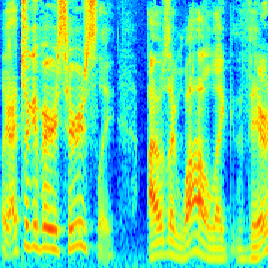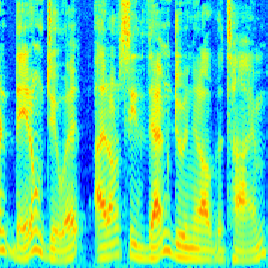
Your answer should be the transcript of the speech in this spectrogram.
like, I took it very seriously. I was like, wow, like, they're, they don't do it. I don't see them doing it all the time.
